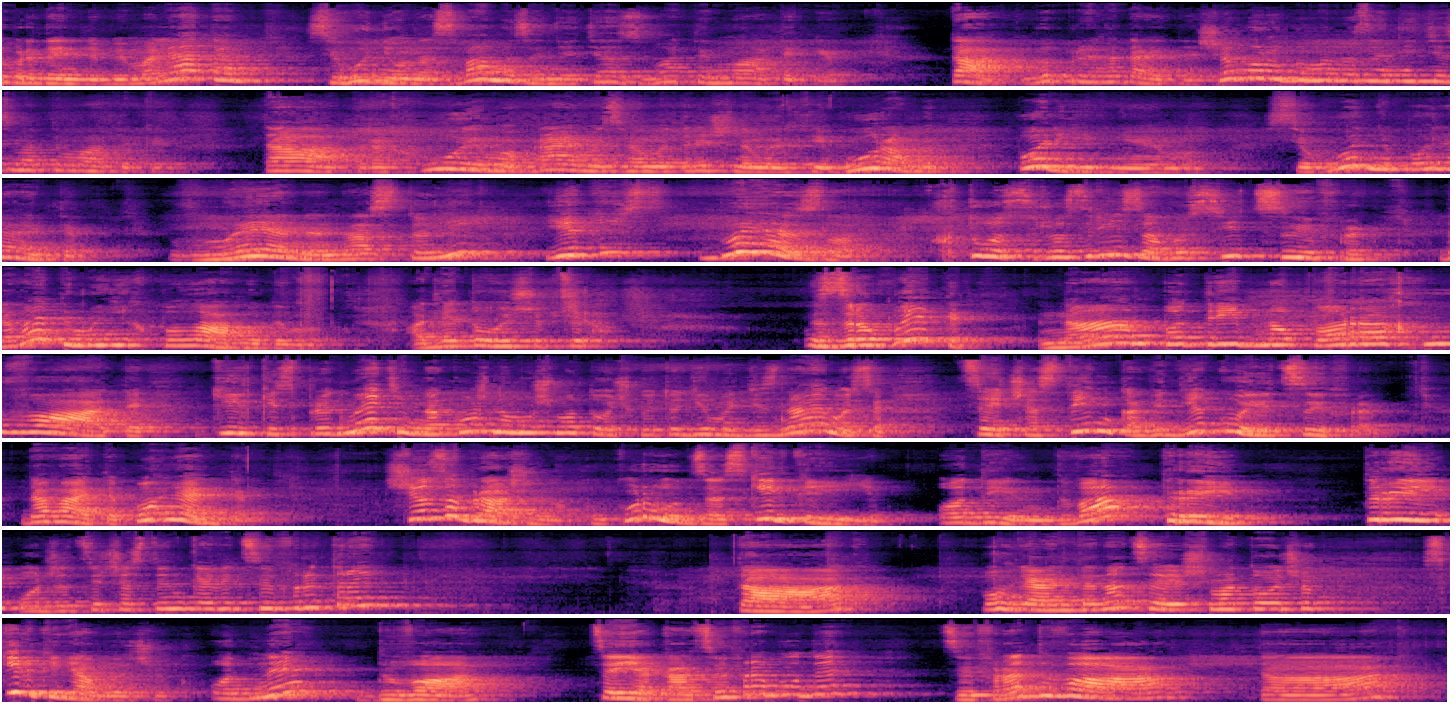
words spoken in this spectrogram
Добрий день, любі малята! Сьогодні у нас з вами заняття з математики. Так, ви пригадайте, що ми робимо на занятті з математики? Так, рахуємо, граємо з геометричними фігурами, порівнюємо. Сьогодні погляньте, в мене на столі якийсь безлад. Хтось розрізав усі цифри. Давайте ми їх полагодимо. А для того, щоб це зробити, нам потрібно порахувати кількість предметів на кожному шматочку. І тоді ми дізнаємося, це частинка від якої цифри. Давайте погляньте. Що зображено? Кукурудза. Скільки її? Один, два, три. Три. Отже, це частинка від цифри три. Так. Погляньте на цей шматочок. Скільки яблучок? Одне, два. Це яка цифра буде? Цифра 2. Так.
